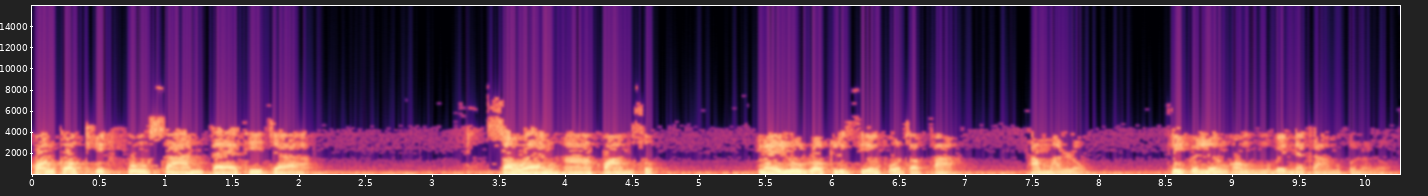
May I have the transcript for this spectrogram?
คนก็คิดฟุ้งซ่านแต่ที่จะแสวงหาความสุข ในรูปรสกลิ่นเสียงโผฏฐัพพะธรรมารมณ์ที่เป็นเรื่องของเบญจกามคุณอารมณ์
